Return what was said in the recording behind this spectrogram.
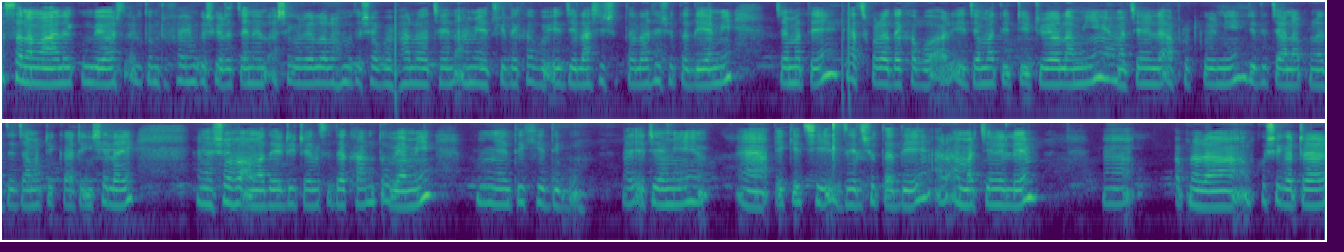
আসসালামু আলাইকুম বিয়ার্স ওয়েলকাম টু ফাহিম কুশকারের চ্যানেল। আশা করি আল্লাহ রহমতে সবাই ভালো আছেন। আমি আজকে দেখাবো এই যে লাসি সুতা লাসি সুতা দিয়ে আমি জামাতে কাজ করা দেখাবো। আর এই জামাটির টিউটোরিয়াল আমি আমার চ্যানেলে আপলোড করে নিই। যদি চান আপনারা যে জামাটি কাটিং সেলাই সহ আমাদের ডিটেলস দেখান, তবে আমি দেখিয়ে দিব। আর এটি আমি এঁকেছি জেল সুতা দিয়ে। আর আমার চ্যানেলে আপনারা কুশিকাটার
